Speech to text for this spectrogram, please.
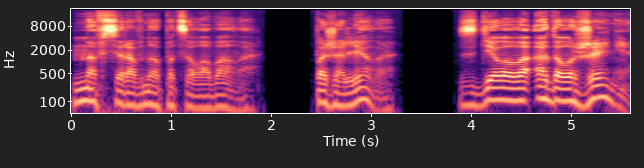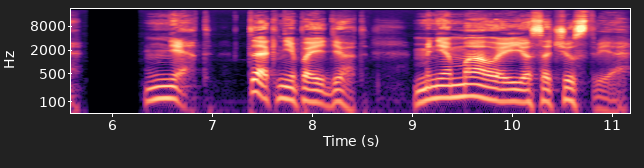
но все равно поцеловала. Пожалела? Сделала одолжение? Нет, так не пойдет. Мне мало ее сочувствия.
